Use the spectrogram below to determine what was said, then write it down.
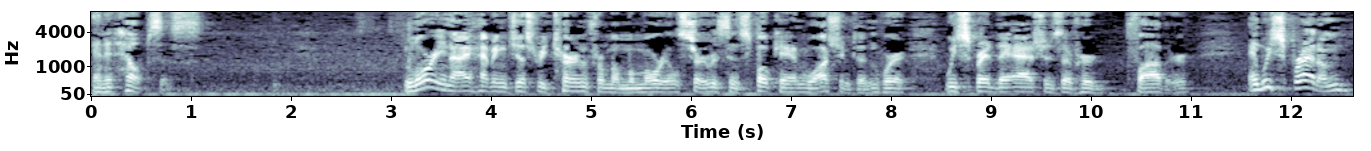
and it helps us. Lori and I, having just returned from a memorial service in Spokane, Washington, where we spread the ashes of her father, and we spread them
